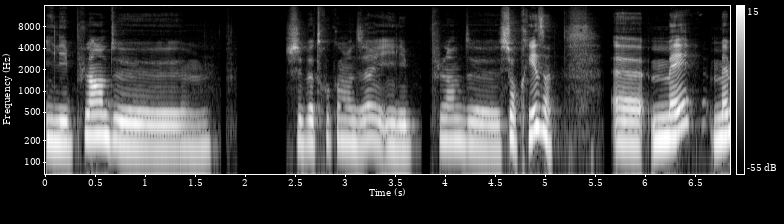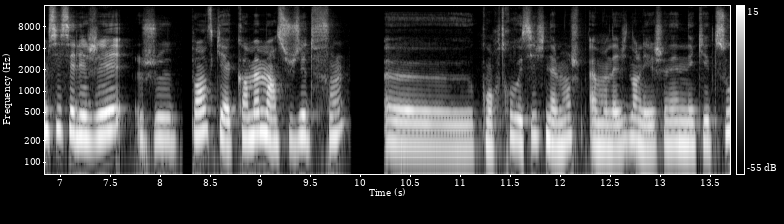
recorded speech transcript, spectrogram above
il est plein de, je sais pas trop comment dire, il est plein de surprises. Mais même si c'est léger, je pense qu'il y a quand même un sujet de fond euh, qu'on retrouve aussi finalement, à mon avis, dans les shonen neketsu.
